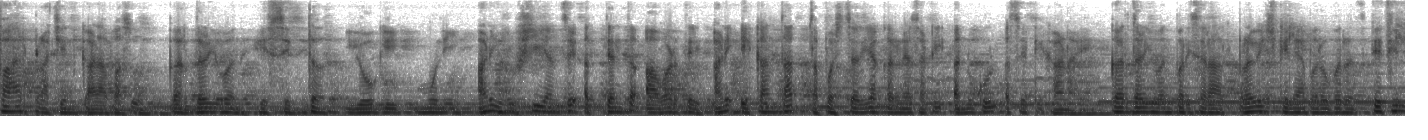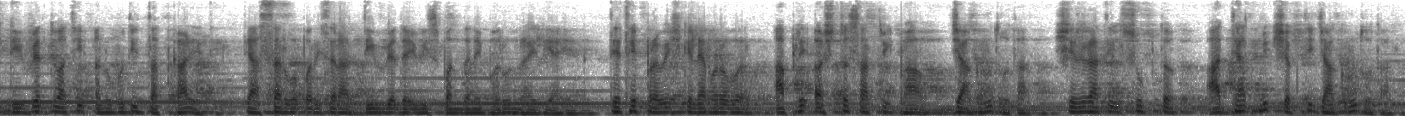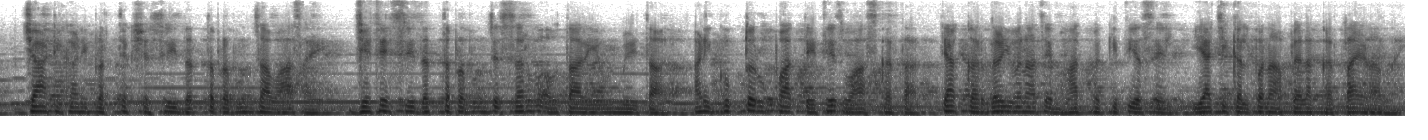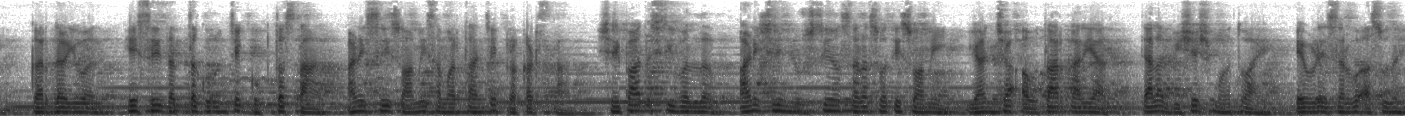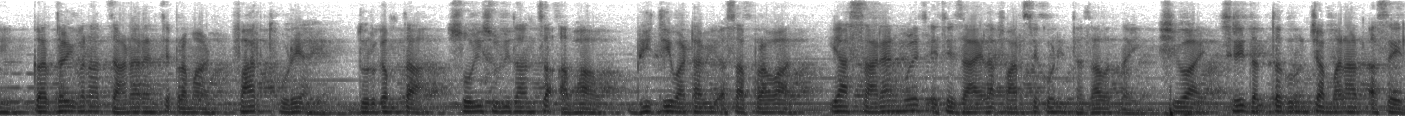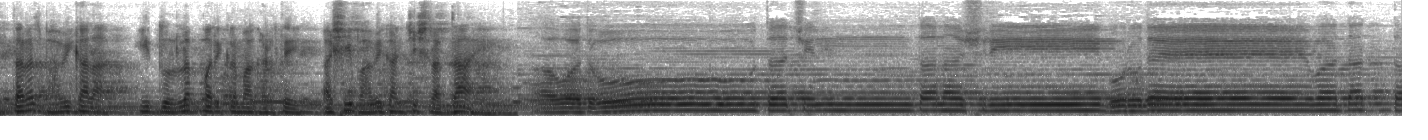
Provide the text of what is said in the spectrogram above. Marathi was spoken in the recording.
फार प्राचीन काळापासून कर्दळीवन हे सिद्ध योगी मुनी आणि ऋषी यांचे अत्यंत आवडते आणि एकांतात तपश्चर्या करण्यासाठी अनुकूल असे ठिकाण आहे. कर्दळीवन परिसरात प्रवेश केल्याबरोबरच तेथील दिव्यत्वाची अनुभूती तत्काळ येते. त्या सर्व परिसरात दिव्य दैवी स्पंदने भरून राहिली आहेत. तेथे प्रवेश केल्याबरोबर आपले अष्टसात्विक भाव जागृत होतात. शरीरातील सुप्त आध्यात्मिक शक्ती जागृत होतात. ज्या ठिकाणी प्रत्यक्ष श्री दत्तप्रभूंचा वास आहे जेथे श्री दत्तप्रभूंचे सर्व अवतार येऊन मिळतात आणि गुप्त रूपात तेथेच वास करतात त्या कर्दळीवनाचे महात्म्य किती असेल याची कल्पना आपल्याला करता येणार नाही. कर्दळीवन हे श्री दत्तगुरूंचे गुप्तस्थान आणि श्री स्वामी समर्थांचे प्रकट स्थान. श्रीपाद श्री वल्लभ आणि श्री नृसिंह सरस्वती स्वामी यांच्या अवतार कार्यात त्याला विशेष महत्त्व आहे. एवढे सर्व असूनही कर्दळीवनात जाणाऱ्यांचे प्रमाण फार थोडे आहे. दुर्गमता सोयी सुविधांचा अभाव भीती वाटावी असा प्रवास या साऱ्यांमुळेच येथे जायला फारसे कोणी धजावत नाही. शिवाय श्री दत्तगुरूंच्या मनात असेल तरच भाविकाला ही दुर्लभ परिक्रमा घडते अशी भाविकांची श्रद्धा आहे. अवधूत चिंतन श्री गुरुदेव दत्त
